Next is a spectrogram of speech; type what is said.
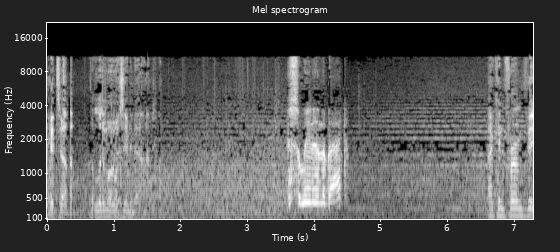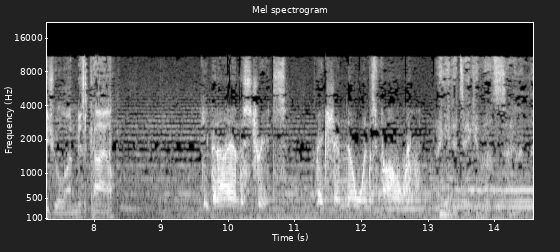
Heads up. The limo is inbound. Is Selina in the back? I confirm visual on Miss Kyle. Keep an eye on the streets. Make sure no one's following. I need to take him out silently.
